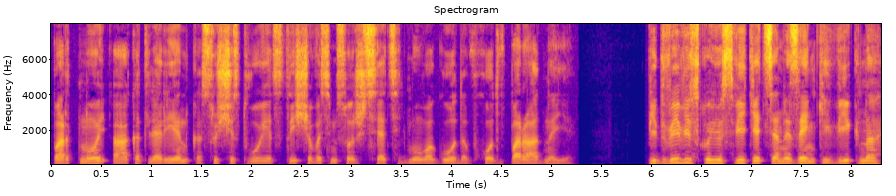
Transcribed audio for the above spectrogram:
Портной А. Котляренко существует с 1867 года, вход в парадное. Під вивіскою світяться низенькі вікна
